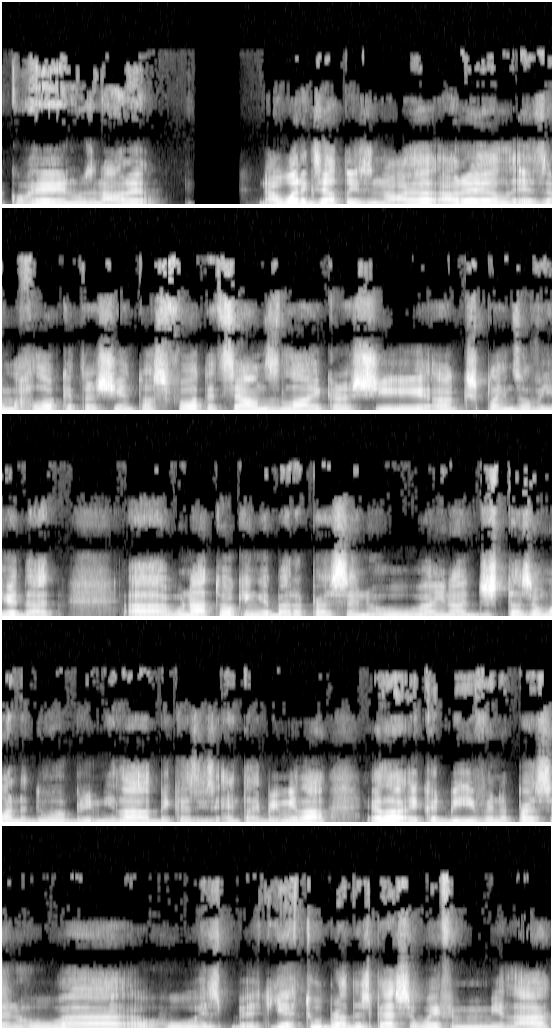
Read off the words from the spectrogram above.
a Kohen who's an Arel. Now, what exactly is an Arel is a Mahloket Rashi and Tosfot. It sounds like Rashi explains over here that uh, we're not talking about a person who uh, you know just doesn't want to do a brit milah because he's anti brit milah. Ella, It could be even a person who uh, who his yeah two brothers pass away from milah,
